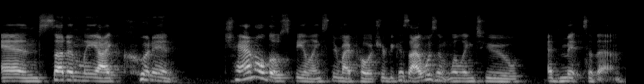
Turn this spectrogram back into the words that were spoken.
And suddenly I couldn't channel those feelings through my poetry because I wasn't willing to admit to them.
